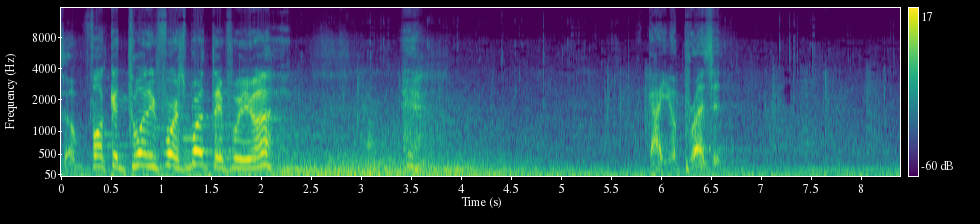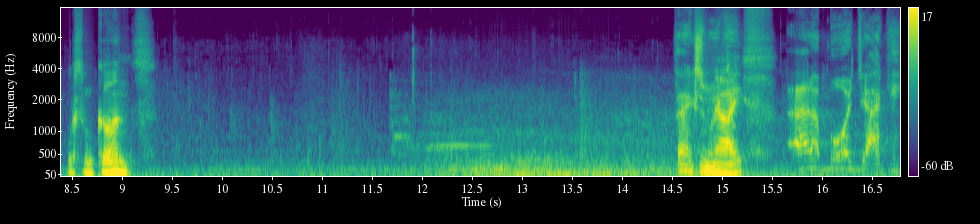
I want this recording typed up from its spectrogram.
Some fucking 21st birthday for you, huh? Here. I got you a present. Oh, some guns. Thanks, Mikey. Nice. Atta boy, Jackie.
